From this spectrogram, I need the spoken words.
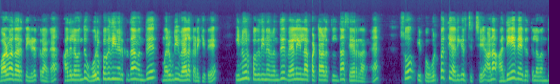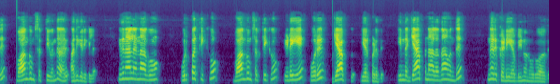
வாழ்வாதாரத்தை இழக்கிறாங்க. அதுல வந்து ஒரு பகுதியினருக்கு தான் வந்து மறுபடியும் வேலை கிடைக்குது. இன்னொரு பகுதியினர் வந்து வேலையில்லா பட்டாளத்தில் தான் சேர்றாங்க. ஸோ இப்போ உற்பத்தி அதிகரிச்சிச்சு. ஆனா அதே வேகத்துல வந்து வாங்கும் சக்தி வந்து அதிகரிக்கல. இதனால என்ன ஆகும் உற்பத்திக்கும் வாங்கும் சக்திக்கும் இடையே ஒரு கேப் ஏற்படுது. இந்த கேப்னால தான் வந்து நெருக்கடி அப்படின்னு ஒன்று உருவாகுது.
